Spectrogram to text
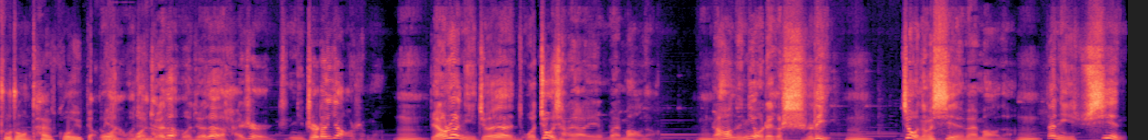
注重太过于表面。我我觉得我觉得还是你知道要什么。嗯，比方说，你觉得我就想要一外貌的，嗯然后呢，你有这个实力，嗯就能吸引外貌的。嗯那你吸引，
